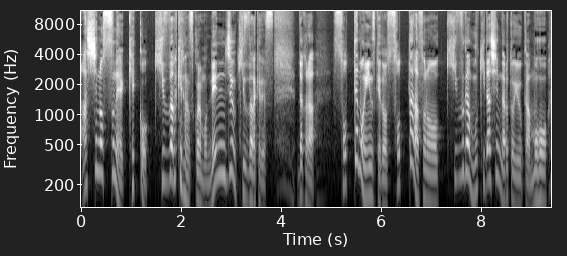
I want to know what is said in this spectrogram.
足のすね結構傷だらけなんです。これもう年中傷だらけです。だから剃ってもいいんですけど剃ったらその傷がむき出しになるというかもう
